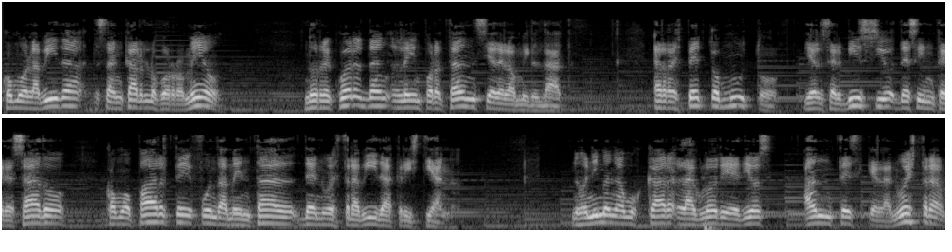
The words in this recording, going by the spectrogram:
como la vida de San Carlos Borromeo, nos recuerdan la importancia de la humildad, el respeto mutuo y el servicio desinteresado como parte fundamental de nuestra vida cristiana. Nos animan a buscar la gloria de Dios antes que la nuestra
